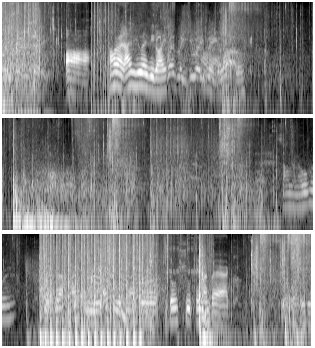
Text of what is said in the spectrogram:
UAV ready. Ah, alright, I have UAV, guys. Friendly UAV Alright, let's go. Someone over here? Yeah, I see you. I see you, sniper. Don't shoot in my back. Yeah, what do.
